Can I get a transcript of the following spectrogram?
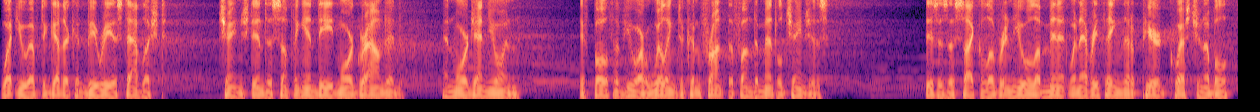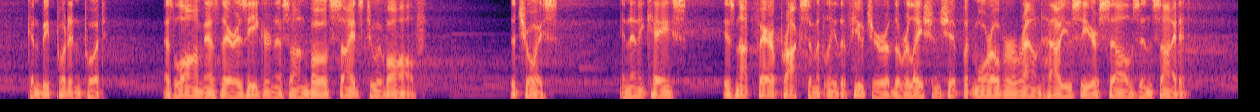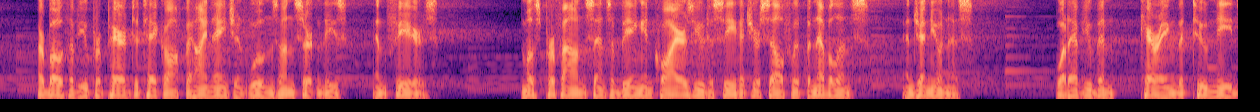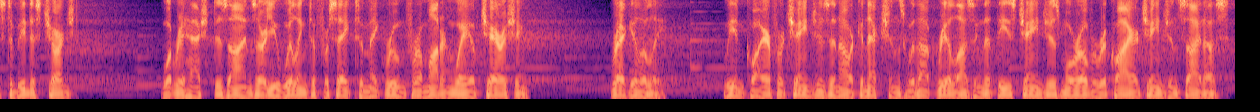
What you have together can be re-established, changed into something indeed more grounded and more genuine if both of you are willing to confront the fundamental changes. This is a cycle of renewal a minute when everything that appeared questionable can be put in put, as long as there is eagerness on both sides to evolve. The choice, in any case, is not fair approximately the future of the relationship but moreover around how you see yourselves inside it. Are both of you prepared to take off behind ancient wounds, uncertainties, and fears? most profound sense of being inquires you to see at yourself with benevolence and genuineness. What have you been carrying that too needs to be discharged? What rehashed designs are you willing to forsake to make room for a modern way of cherishing? Regularly, we inquire for changes in our connections without realizing that these changes moreover require change inside us.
